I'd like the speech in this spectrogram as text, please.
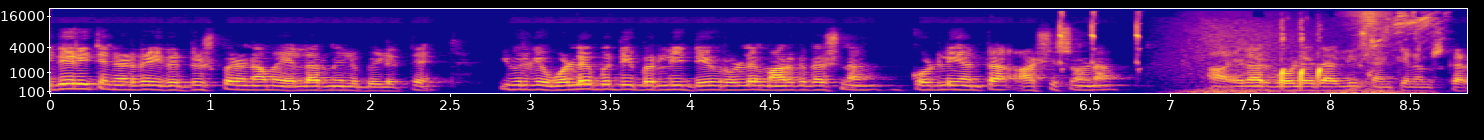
ಇದೇ ರೀತಿ ನಡೆದರೆ ಇದರ ದುಷ್ಪರಿಣಾಮ ಎಲ್ಲರ ಮೇಲೂ ಬೀಳುತ್ತೆ. ಇವರಿಗೆ ಒಳ್ಳೆ ಬುದ್ಧಿ ಬರಲಿ, ದೇವ್ರ ಒಳ್ಳೆ ಮಾರ್ಗದರ್ಶನ ಕೊಡಲಿ ಅಂತ ಆಶಿಸೋಣ. ಎಲ್ಲರಿಗೂ ಒಳ್ಳೆಯದಾಗಲಿ ಥ್ಯಾಂಕ್ ಯು ನಮಸ್ಕಾರ.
